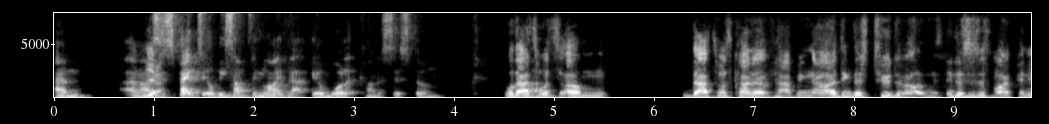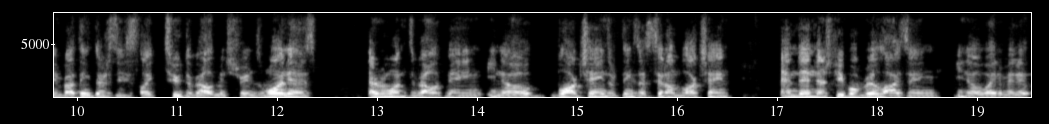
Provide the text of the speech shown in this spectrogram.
And and i yeah. suspect it'll be something like that be a wallet kind of system. Well that's um, what's um that's what's kind of happening now. I think there's two developments and this is just my opinion but i think there's these like two development streams. One is everyone's developing you know blockchains or things that sit on blockchain and then there's people realizing you know wait a minute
